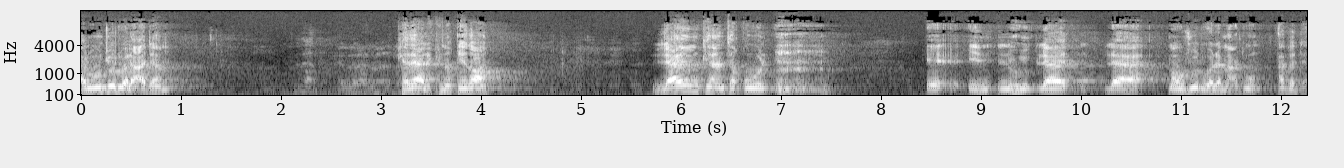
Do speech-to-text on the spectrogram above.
الوجود والعدم كذلك نقيضان. لا يمكن أن تقول إنه لا لا موجود ولا معدوم أبدا.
